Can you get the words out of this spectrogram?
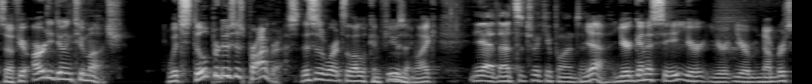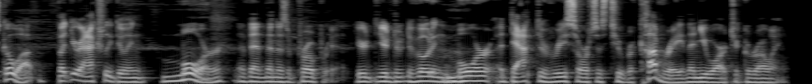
So if you're already doing too much, which still produces progress. This is where it's a little confusing. Hmm. Like, yeah, that's a tricky point. Yeah, you're going to see your your your numbers go up, but you're actually doing more than than is appropriate. You're you're devoting mm-hmm. more adaptive resources to recovery than you are to growing.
